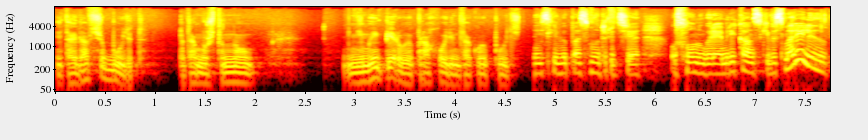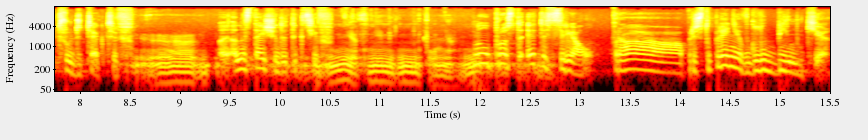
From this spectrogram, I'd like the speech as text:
И тогда все будет. Потому что, ну, не мы первые проходим такой путь. Если вы посмотрите, условно говоря, американский, вы смотрели True Detective? Э, А- Настоящий детектив? Нет, не, не помню. Ну, просто это сериал про преступление в глубинке.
